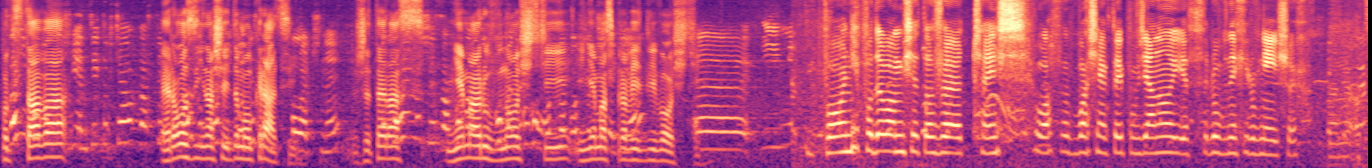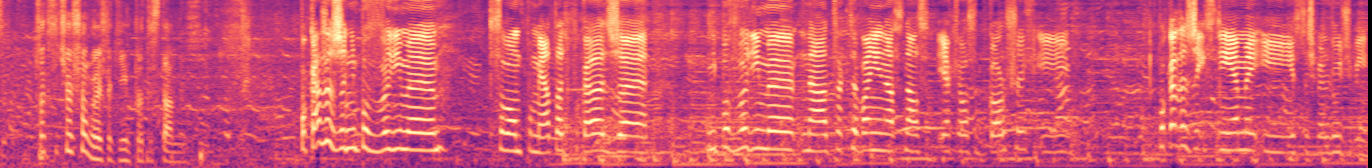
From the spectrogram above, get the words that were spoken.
podstawa erozji naszej demokracji, że teraz nie ma równości i nie ma sprawiedliwości. Bo nie podoba mi się to, że część ławek, właśnie jak tutaj powiedziano, jest równych i równiejszych. Co chcecie osiągnąć takimi protestami? Pokazać, że nie pozwolimy sobą pomiatać, pokazać, że nie pozwolimy na traktowanie nas na os- jako osób gorszych i pokazać, że istniejemy i jesteśmy ludźmi.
